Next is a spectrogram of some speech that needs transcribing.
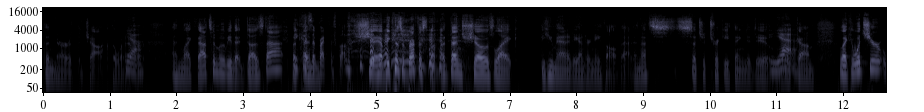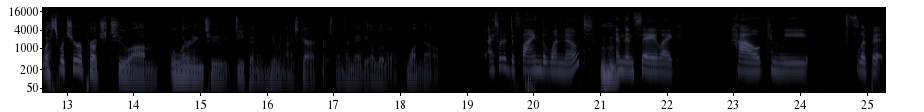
the nerd, the jock, the whatever. Yeah. And like that's a movie that does that. But because then, of Breakfast Club. yeah, because of Breakfast Club, but then shows like the humanity underneath all of that, and that's such a tricky thing to do. Yeah. Like, um, like what's your what's, what's your approach to um learning to deepen and humanize characters when they're maybe a little one note? I sort of define the one note Mhm. and then say like, how can we flip it?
